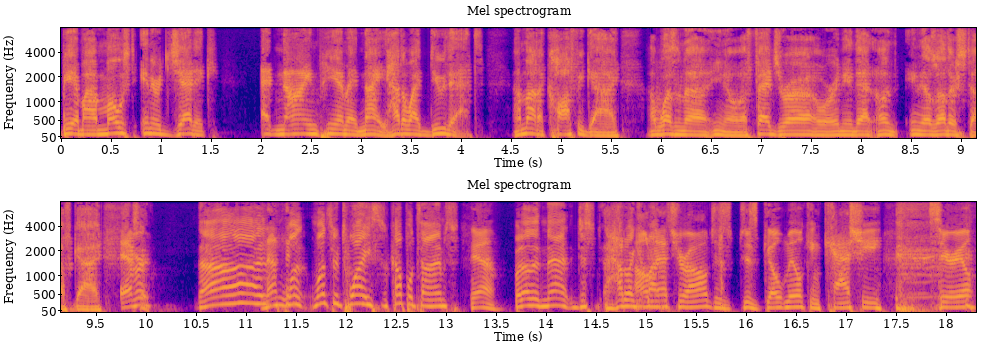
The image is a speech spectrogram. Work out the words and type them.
be at my most energetic at 9 p.m. at night. How do I do that? I'm not a coffee guy. I wasn't a you know a Fedra or any of that uh, any of those other stuff guy. Ever? Uh, one- once or twice, a couple times. Yeah. But other than that, just how do I get All my natural, just just goat milk and Kashi cereal.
